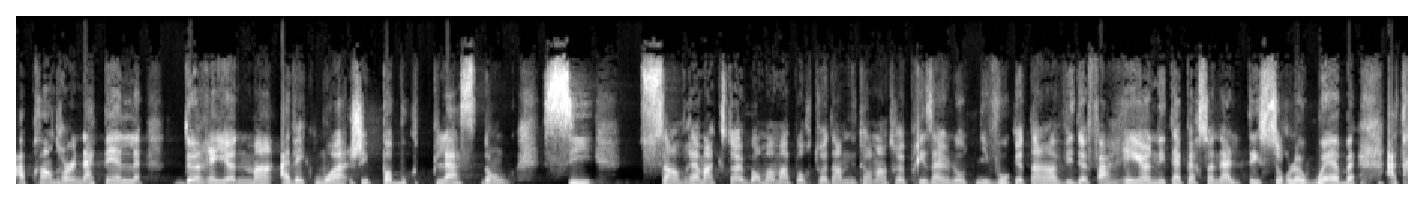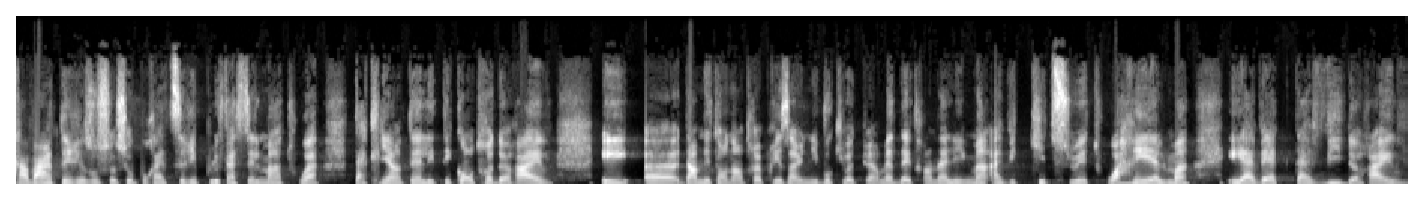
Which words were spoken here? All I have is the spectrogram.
à prendre un appel de rayonnement avec moi. J'ai pas beaucoup de place, donc si tu sens vraiment que c'est un bon moment pour toi d'emmener ton entreprise à un autre niveau, que tu as envie de faire rayonner ta personnalité sur le web à travers tes réseaux sociaux pour attirer plus facilement toi ta clientèle et tes contrats de rêve et euh, d'emmener ton entreprise à un niveau qui va te permettre d'être en alignement avec qui tu es toi réellement et avec ta vie de rêve.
